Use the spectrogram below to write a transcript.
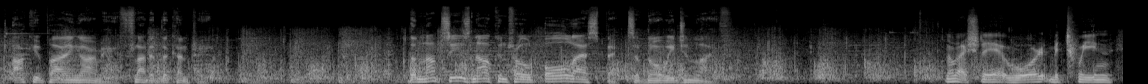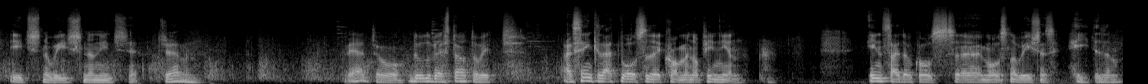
Vast occupying army flooded the country. The Nazis now controlled all aspects of Norwegian life. No, actually a war between each Norwegian and each German. We had to do the best out of it. I think that was the common opinion. Inside, of course, uh, most Norwegians hated them.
